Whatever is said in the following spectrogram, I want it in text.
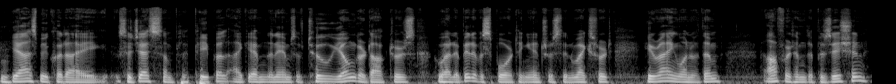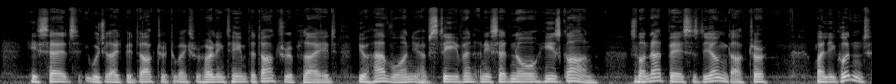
Mm. He asked me could I suggest some people. I gave him the names of two younger doctors who had a bit of a sporting interest in Wexford. He rang one of them, offered him the position. He said, "Would you like to be doctor to the Wexford hurling team?" The doctor replied, "You have one. You have Stephen," and he said, "No, he's gone." So mm. on that basis, the young doctor while he couldn't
